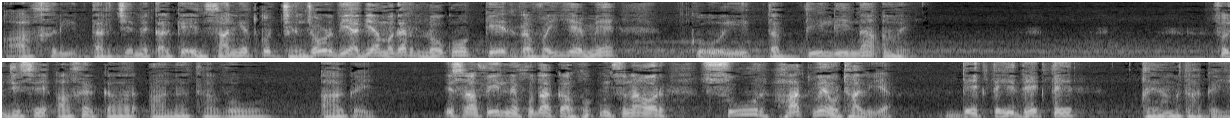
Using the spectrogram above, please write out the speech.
آخری درجے میں کر کے انسانیت کو جھنجھوڑ دیا گیا، مگر لوگوں کے رویے میں کوئی تبدیلی نہ آئی۔ سو جسے آخر کار آنا تھا وہ آ گئی۔ اسرافیل نے خدا کا حکم سنا اور سور ہاتھ میں اٹھا لیا۔ دیکھتے ہی دیکھتے قیامت آ گئی۔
